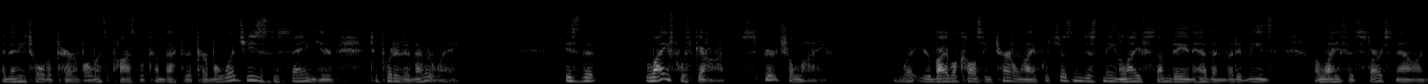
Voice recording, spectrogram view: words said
And then he told a parable. Let's pause. We'll come back to the parable. What Jesus is saying here, to put it another way, is that life with God, spiritual life, what your Bible calls eternal life, which doesn't just mean life someday in heaven, but it means a life that starts now and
